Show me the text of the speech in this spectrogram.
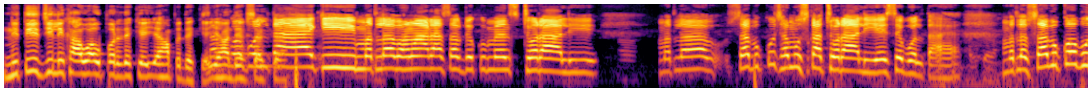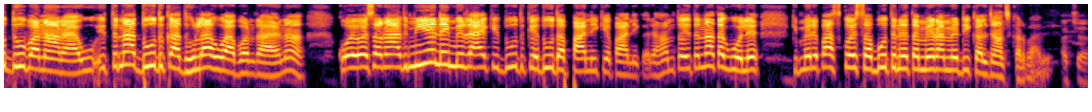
नीतीश जी लिखा हुआ ऊपर देखिए यहाँ पे देखिए यहाँ देख सकते हैं। है कि मतलब हमारा सब डॉक्यूमेंट्स चोरा ली। मतलब सब कुछ हम उसका चोरा लिए ऐसे बोलता है। मतलब सबको बुद्धू बना रहा है वो इतना दूध का धुला हुआ बन रहा है ना कोई वैसा आदमी ही नहीं मिल रहा है कि दूध के दूध अब पानी के पानी करे। हम तो इतना तक बोले कि मेरे पास कोई सबूत नहीं तो मेरा मेडिकल जाँच करवावे। अच्छा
